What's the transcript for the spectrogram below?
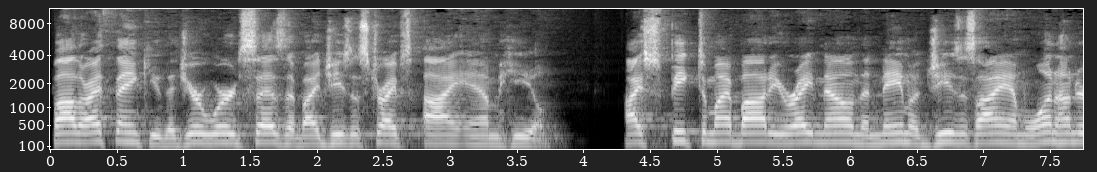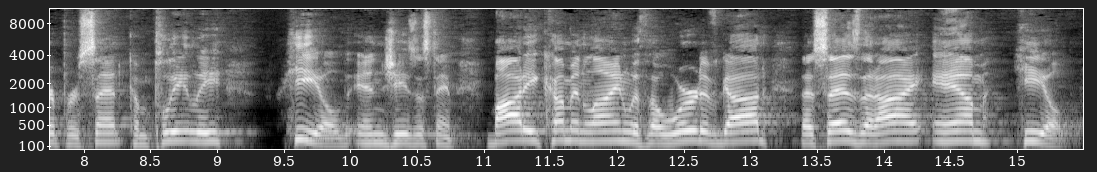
Father, I thank you that your word says that by Jesus' stripes I am healed. I speak to my body right now in the name of Jesus. I am 100% completely healed in Jesus' name. Body, come in line with the word of God that says that I am healed.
